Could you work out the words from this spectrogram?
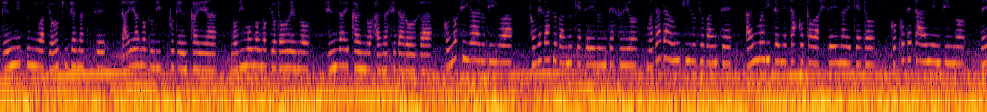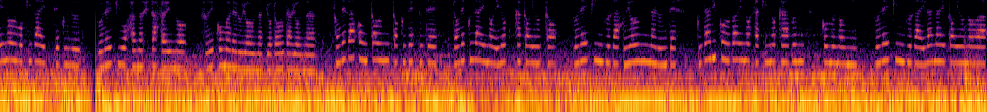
厳密には狂気じゃなくて、タイヤのグリップ限界や、乗り物の挙動への、信頼感の話だろうが。この CRG は、それがズバ抜けているんですよ。まだダウンヒル序盤で、あんまり攻めたことはしていないけど、ここでターンエンジンの、例の動きが生きてくる。ブレーキを離した際の、吸い込まれるような挙動だよな。それが本当に特別で、どれくらいの威力かというと、ブレーキングが不要になるんです。り勾配の先のカーブに突っ込むのに、ブレーキングがいらないというのは、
